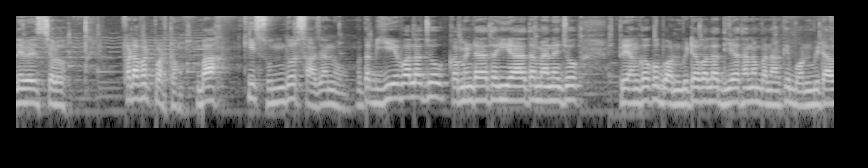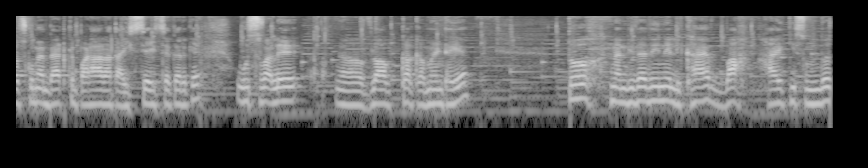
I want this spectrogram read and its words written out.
एनीवेज चलो फटाफट पढ़ता हूँ। वाह कि सुंदर साजन हो। मतलब ये वाला जो कमेंट आया था ये आया था मैंने जो प्रियंका को बॉनबिटा वाला दिया था ना बना के बॉनबिटा उसको मैं बैठ के पढ़ा रहा था इससे इससे करके। उस वाले व्लॉग का कमेंट है ये। তো নন্দিতা দিনে লেখা है বাহ হাই কি সুন্দর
